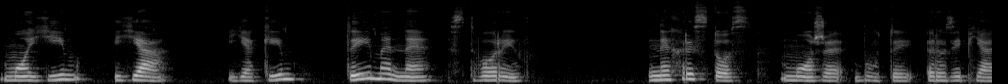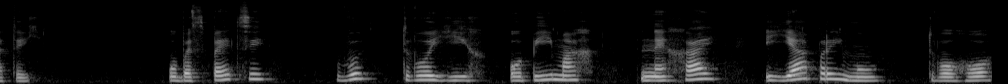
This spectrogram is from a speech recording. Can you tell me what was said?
моїм я, яким ти мене створив. Не Христос може бути розіп'ятий. У безпеці в твоїх обіймах нехай я прийму Твого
